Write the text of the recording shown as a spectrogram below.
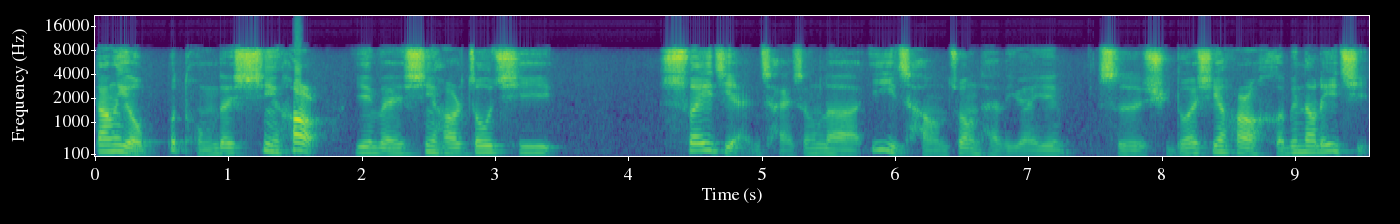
当有不同的信号因为信号周期。衰减产生了异常状态的原因是许多信号合并到了一起，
